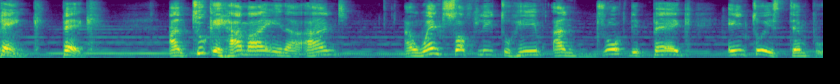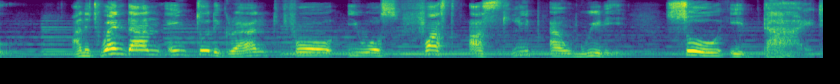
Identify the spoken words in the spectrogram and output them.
peg, peg, and took a hammer in her hand, and went softly to him and drove the peg into his temple and it went down into the ground, for he was fast asleep and weary. So he died.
